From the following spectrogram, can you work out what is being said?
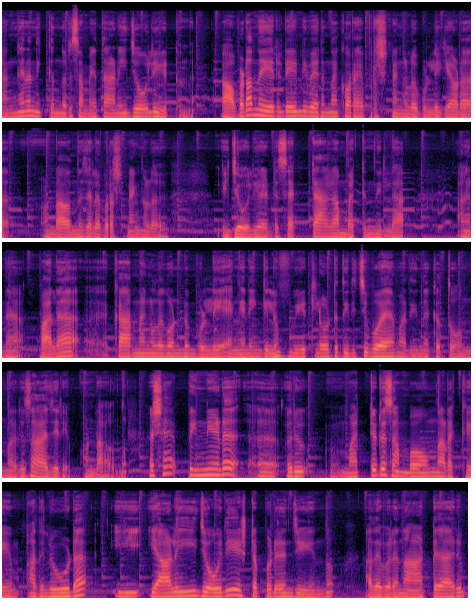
അങ്ങനെ നിൽക്കുന്ന ഒരു സമയത്താണ് ഈ ജോലി കിട്ടുന്നത്. അവിടെ നേരിടേണ്ടി വരുന്ന കുറേ പ്രശ്നങ്ങൾ പുള്ളിക്ക് അവിടെ ഉണ്ടാകുന്ന ചില പ്രശ്നങ്ങൾ ഈ ജോലിയായിട്ട് സെറ്റാകാൻ പറ്റുന്നില്ല. അങ്ങനെ പല കാരണങ്ങൾ കൊണ്ടും പുള്ളി എങ്ങനെയെങ്കിലും വീട്ടിലോട്ട് തിരിച്ചു പോയാൽ മതി എന്നൊക്കെ തോന്നുന്ന ഒരു സാഹചര്യം ഉണ്ടാകുന്നു പക്ഷേ പിന്നീട് ഒരു മറ്റൊരു സംഭവം നടക്കുകയും അതിലൂടെ ഈ ഇയാൾ ഈ ജോലിയെ ഇഷ്ടപ്പെടുകയും ചെയ്യുന്നു. അതേപോലെ നാട്ടുകാരും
